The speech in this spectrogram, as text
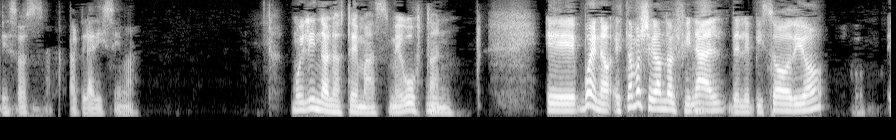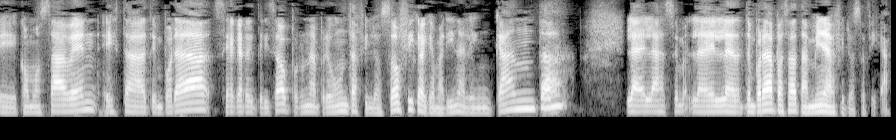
eso está clarísimo. Muy lindos los temas, me gustan. Mm. Eh, bueno, estamos llegando al final del episodio. Eh, como saben, esta temporada se ha caracterizado por una pregunta filosófica que a Marina le encanta. La de la, temporada pasada también era filosófica.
